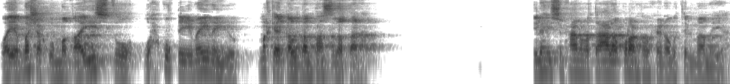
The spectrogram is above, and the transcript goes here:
Waayo basharku maqaayiistuu wax ku qiimaynayo markay qaldantaa sida tana ilaahay subxaana wa tacaala qur'aanka wuxuu inoogu tilmaamayaa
